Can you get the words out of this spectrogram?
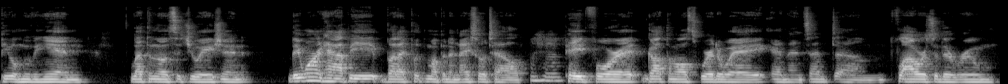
people moving in, let them know the situation. They weren't happy, but I put them up in a nice hotel Mhm. paid for it, got them all squared away, and then sent um, flowers to their room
